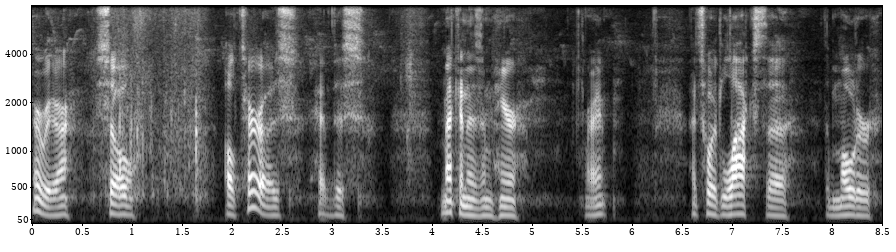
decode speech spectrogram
There we are. So Ulterras have this mechanism here, right? That's what locks the, the motor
